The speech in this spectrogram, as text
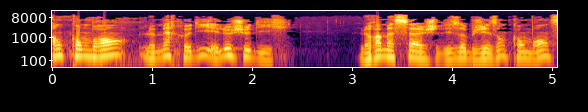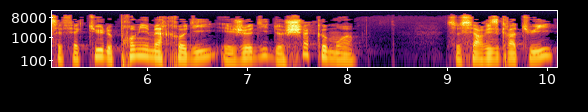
Encombrant le mercredi et le jeudi. Le ramassage des objets encombrants s'effectue le premier mercredi et jeudi de chaque mois. Ce service gratuit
